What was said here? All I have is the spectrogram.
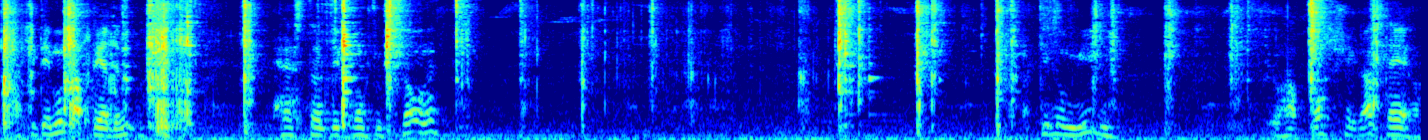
aqui tem muita pedra, viu? Restante de construção, né? Aqui no milho eu já posso chegar à terra.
